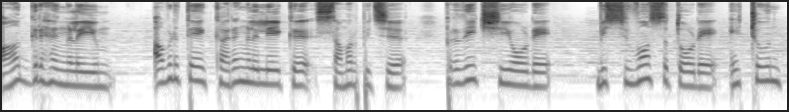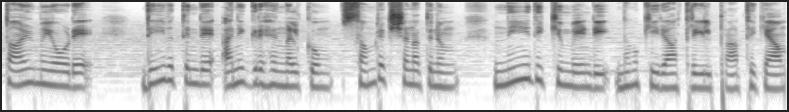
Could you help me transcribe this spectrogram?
ആഗ്രഹങ്ങളെയും അവിടുത്തെ കരങ്ങളിലേക്ക് സമർപ്പിച്ച് പ്രതീക്ഷയോടെ വിശ്വാസത്തോടെ ഏറ്റവും താഴ്മയോടെ ദൈവത്തിന്റെ അനുഗ്രഹങ്ങൾക്കും സംരക്ഷണത്തിനും നീതിക്കും വേണ്ടി നമുക്ക് ഈ രാത്രിയിൽ പ്രാർത്ഥിക്കാം.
